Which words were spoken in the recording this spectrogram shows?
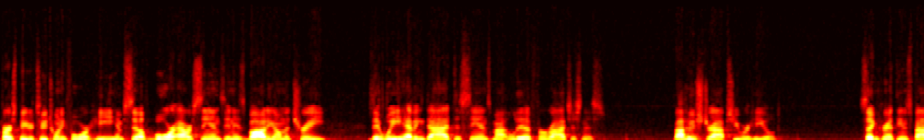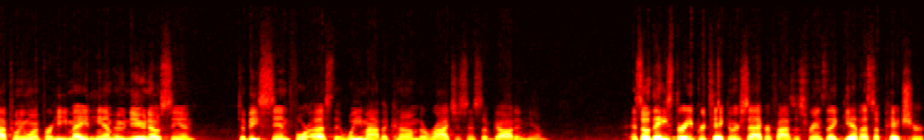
1 Peter 2:24 He himself bore our sins in his body on the tree that we having died to sins might live for righteousness by whose stripes you were healed. 2 Corinthians 5:21 For he made him who knew no sin to be sin for us that we might become the righteousness of God in him. And so these three particular sacrifices, friends, they give us a picture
